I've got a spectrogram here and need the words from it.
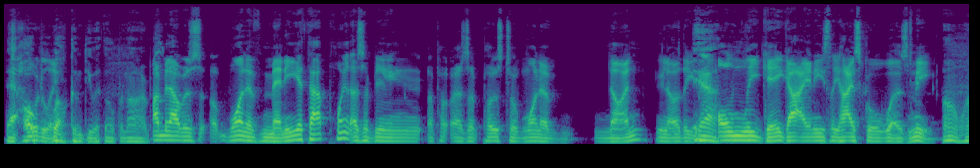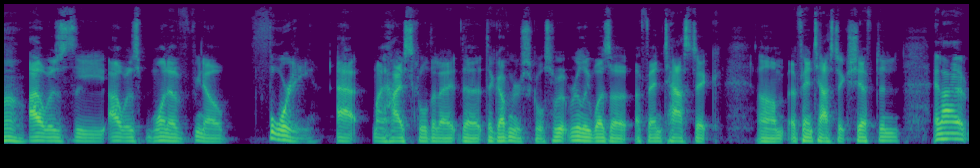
that Totally. welcomed you with open arms I mean, I was one of many at that point, as a being as opposed to one of none. You know, the Yeah. only gay guy in Easley High School was me. oh wow I was the I was one of you know forty at my high school that I the the governor's school. So it really was a, a fantastic um, a fantastic shift. And and I you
